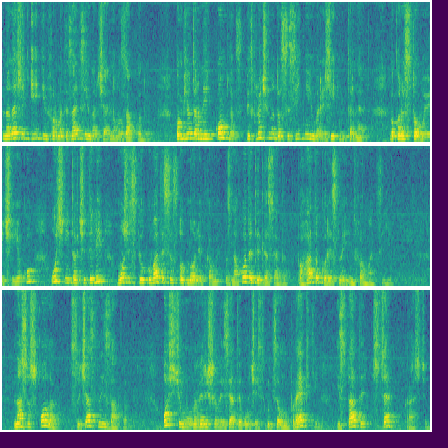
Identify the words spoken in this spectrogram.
належить і інформатизації навчального закладу. Комп'ютерний комплекс підключено до всесвітньої мережі інтернет, використовуючи яку учні та вчителі можуть спілкуватися з однолітками, знаходити для себе багато корисної інформації. Наша школа – сучасний заклад. Ось чому ми вирішили взяти участь у цьому проєкті і стати ще кращими.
